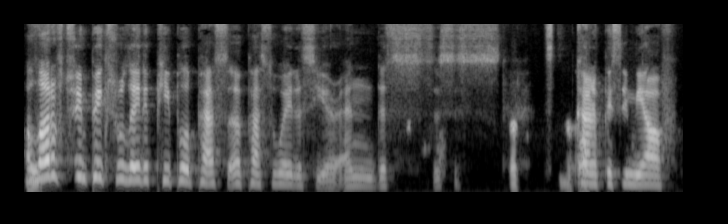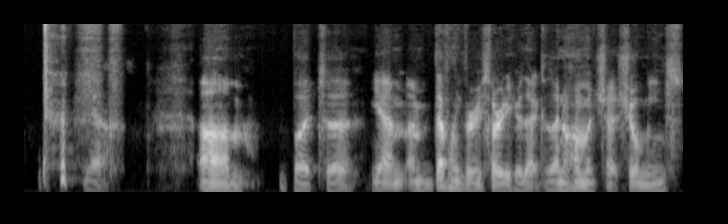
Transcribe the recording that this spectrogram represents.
a lot of Twin Peaks related people pass uh, passed away this year, and this this is that's, that's kind of pissing me off. Yeah. Um, but uh, yeah, I'm, I'm definitely very sorry to hear that because I know how much that show means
